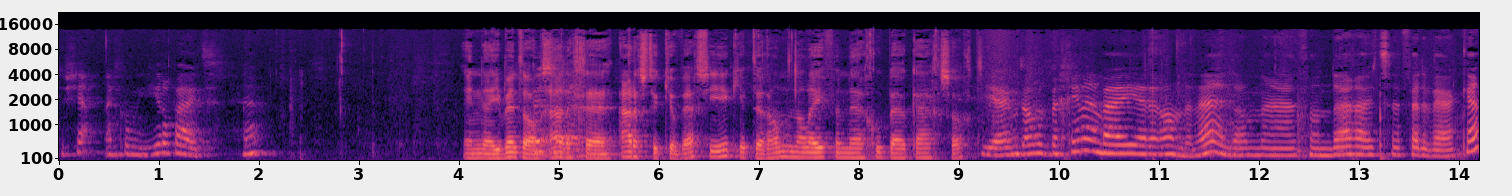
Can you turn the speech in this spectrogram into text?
Dus ja, dan kom je hierop uit. Hè? En uh, je bent al een aardig, uh, aardig stukje op weg, zie ik. Je hebt de randen al even uh, goed bij elkaar gezocht. Ja, je moet altijd beginnen bij de randen hè? en dan van daaruit verder werken.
